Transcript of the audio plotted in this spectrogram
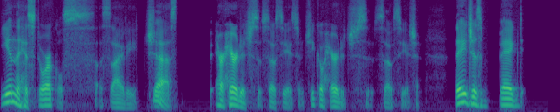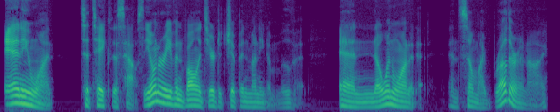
he and the historical society just, or Heritage Association, Chico Heritage Association, they just begged anyone to take this house. The owner even volunteered to chip in money to move it, and no one wanted it. And so, my brother and I,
